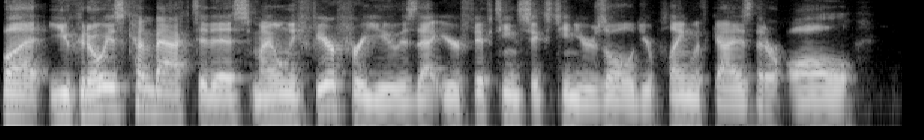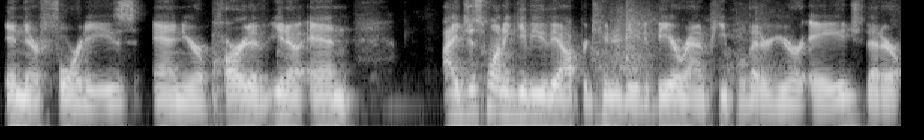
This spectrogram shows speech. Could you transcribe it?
but you could always come back to this. My only fear for you is that you're 15, 16 years old, you're playing with guys that are all in their 40s and you're a part of, you know, and I just want to give you the opportunity to be around people that are your age that are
